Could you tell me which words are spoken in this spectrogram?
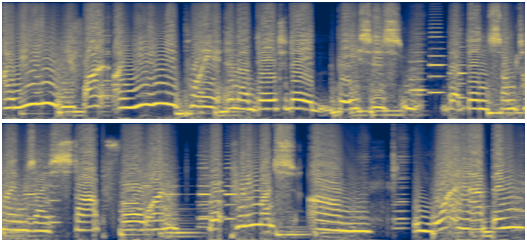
I usually find, I usually play it in a day-to-day basis, but then sometimes I stop for a while. But pretty much, um, what happened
